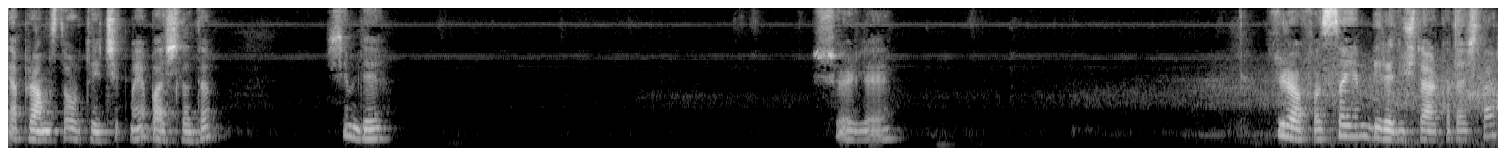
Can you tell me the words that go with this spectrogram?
Yaprağımız da ortaya çıkmaya başladı. Şimdi şöyle zürafa sayım 1'e düştü arkadaşlar.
